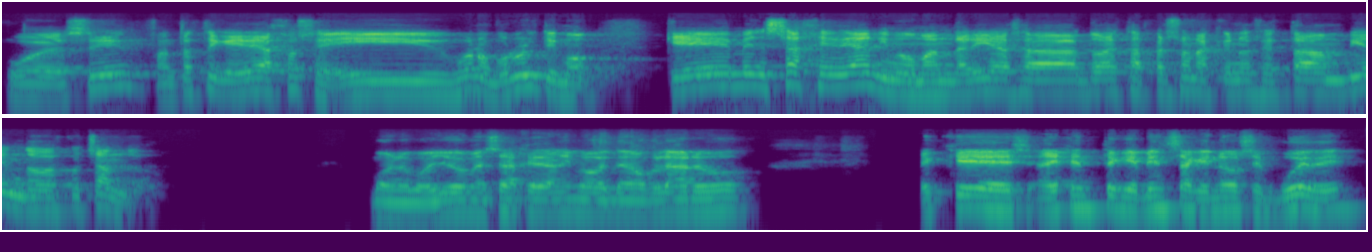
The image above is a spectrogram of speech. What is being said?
Pues sí, fantástica idea, José. Y bueno, por último, ¿qué mensaje de ánimo mandarías a todas estas personas que nos están viendo o escuchando? Bueno, pues yo mensaje de ánimo que tengo claro es que hay gente que piensa que no se puede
